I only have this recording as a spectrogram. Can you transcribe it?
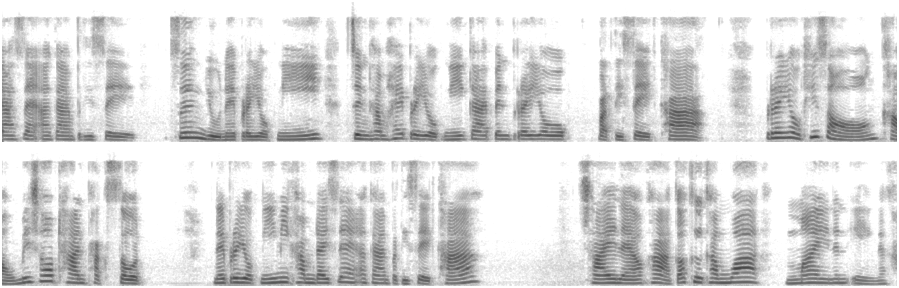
การแสดงอาการปฏิเสธ ซึ่งอยู่ในประโยคนี้ จึงทำให้ประโยคนี้กลายเป็นประโยคปฏิเสธค่ะ ประโยคที่สองเขาไม่ชอบทานผักสด ในประโยคนี้มีคำใดแสดงอาการปฏิเสธคะ ใช่แล้วค่ะ ก็คือคำว่า ไม่นั่นเองนะค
